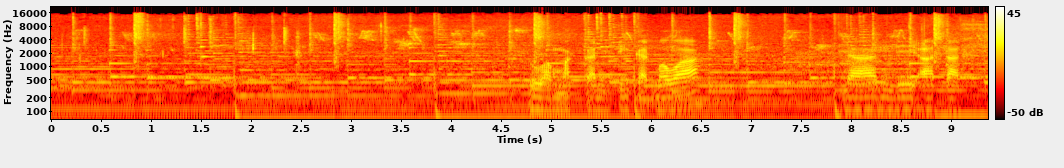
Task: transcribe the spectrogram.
Ruang makan tingkat bawah. Dan di atas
